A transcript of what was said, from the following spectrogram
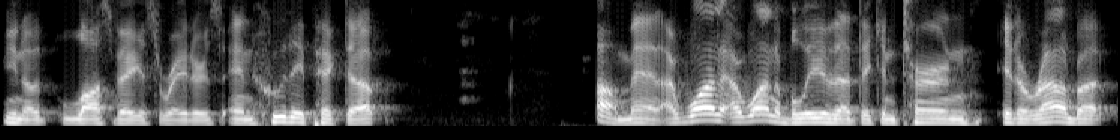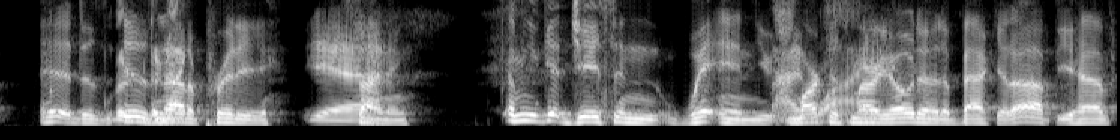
you know Las Vegas Raiders and who they picked up. Oh man, I want I want to believe that they can turn it around, but it is But it is not, not- a pretty yeah, signing. I mean, you get Jason Witten, you I- Marcus why? Mariota to back it up. You have,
